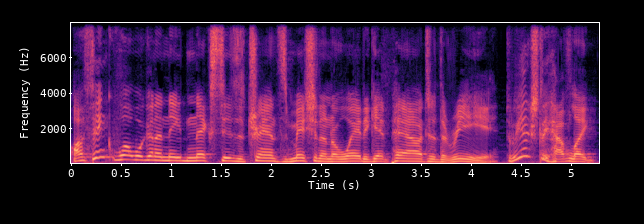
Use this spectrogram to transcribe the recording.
I think what we're gonna need next is a transmission and a way to get power to the rear. Do we actually have like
